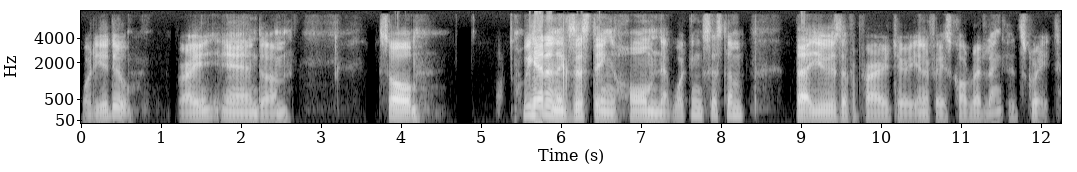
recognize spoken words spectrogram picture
What do you do, right? And um, so we had an existing home networking system that used a proprietary interface called RedLink. It's great.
